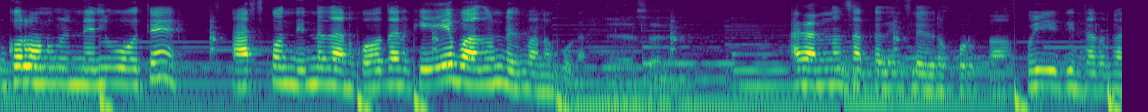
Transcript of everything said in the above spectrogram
ఇంకో రెండు మూడు నెలలు పోతే అరుచుకొని తిన్నదనుకో దానికి ఏ బాధ ఉండదు మనకు కూడా. సరే అది అన్నం చక్కగా తింటలేదురా కొడుక. పొయ్యి గింతలుగా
